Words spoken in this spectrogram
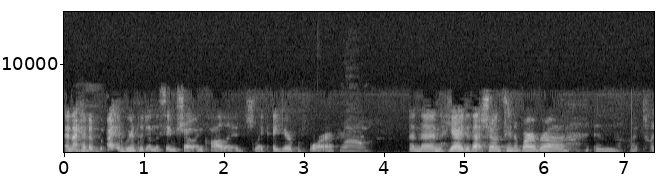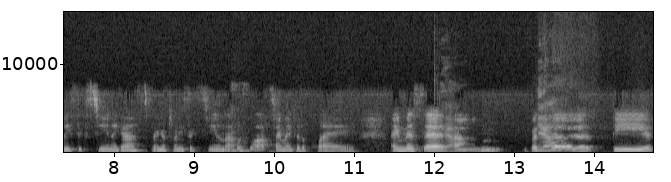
and I had a, I had weirdly done the same show in college like a year before. Wow. And then yeah, I did that show in Santa Barbara in what 2016, I guess, spring of 2016, and that was the last time I did a play. I miss it, Yeah. um, but Yeah. the the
